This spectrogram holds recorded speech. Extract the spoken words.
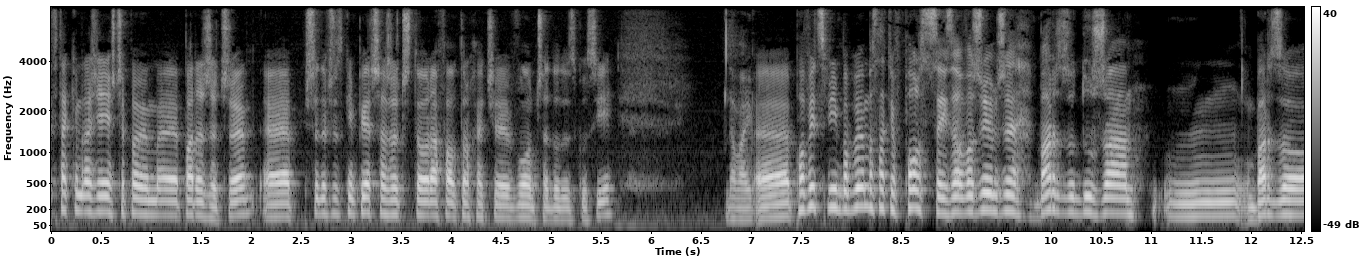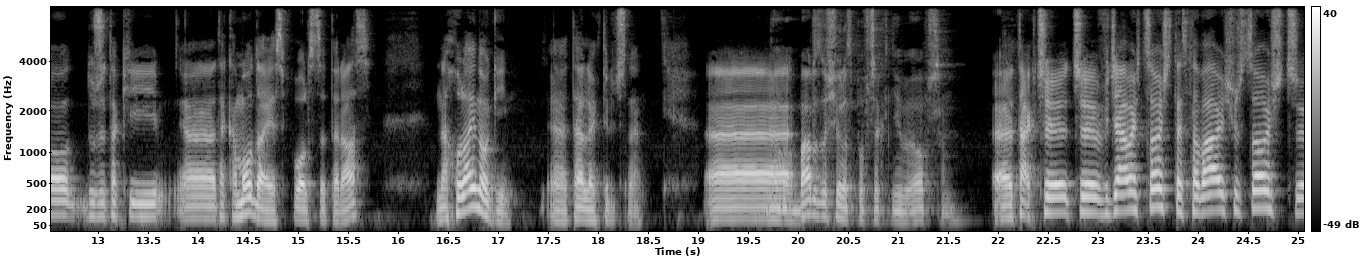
w takim razie jeszcze powiem e, parę rzeczy. E, przede wszystkim pierwsza rzecz to Rafał, trochę cię włączę do dyskusji. Dawaj. E, powiedz mi, bo byłem ostatnio w Polsce i zauważyłem, że bardzo duża, mm, bardzo duży taki, e, taka moda jest w Polsce teraz na hulajnogi te elektryczne. No, bardzo się rozpowszechniły, owszem. E, tak, czy, czy widziałeś coś, testowałeś już coś, czy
